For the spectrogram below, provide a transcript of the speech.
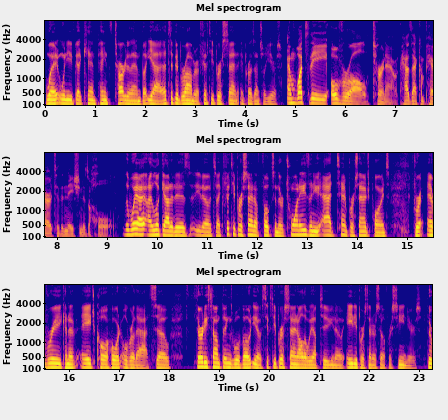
when, when you've got campaigns targeting them. But yeah, that's a good barometer, 50% in presidential years. And what's the overall turnout? How's that compare to the nation as a whole? The way I, I look at it is, you know, it's like 50% of folks in their 20s, and you add 10 percentage points for every kind of age cohort over that. So 30 somethings will vote, you know, 60% all the way up to, you know, 80% or so for seniors. The,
